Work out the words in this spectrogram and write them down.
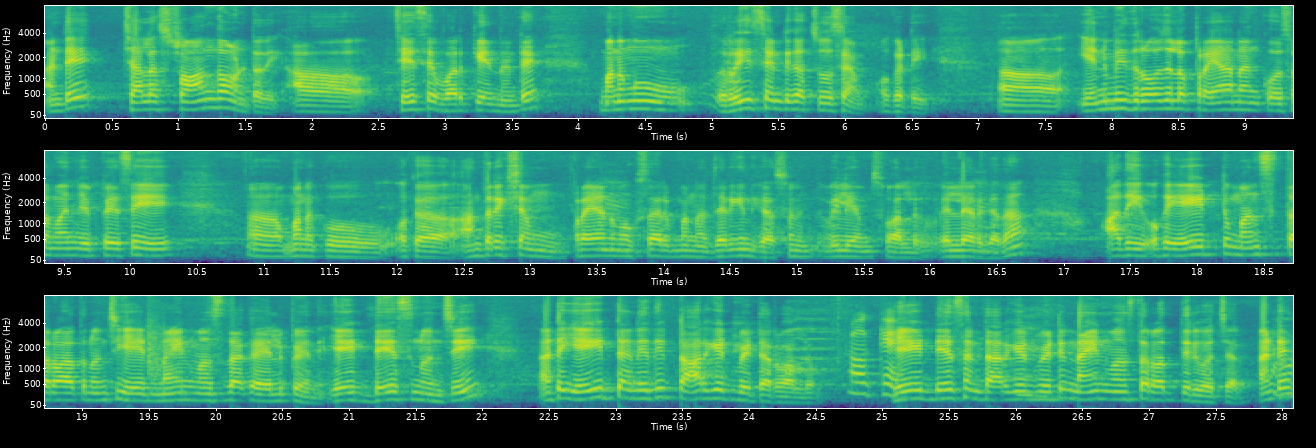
అంటే చాలా స్ట్రాంగ్గా ఉంటుంది. ఆ చేసే వర్క్ ఏంటంటే మనము రీసెంట్గా చూసాం ఒకటి. ఎనిమిది రోజుల ప్రయాణం కోసం అని చెప్పేసి మనకు ఒక అంతరిక్షం ప్రయాణం ఒకసారి మన జరిగింది కదా సునీత్ విలియమ్స్ వాళ్ళు వెళ్ళారు కదా. అది ఒక ఎయిట్ మంత్స్ తర్వాత నుంచి ఎయిట్ నైన్ మంత్స్ దాకా వెళ్ళిపోయింది. ఎయిట్ డేస్ నుంచి అంటే ఎయిట్ అనేది టార్గెట్ పెట్టారు వాళ్ళు. ఎయిట్ డేస్ అని టార్గెట్ పెట్టి నైన్ మంత్స్ తర్వాత తిరిగి వచ్చారు. అంటే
